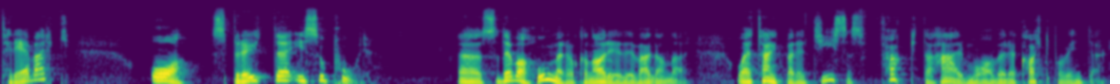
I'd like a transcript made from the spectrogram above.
treverk, og sprøyteisopor. Uh, så det var hummer og kanari i de veggene der. Og jeg tenkte bare Jesus, fuck, det her må ha vært kaldt på vinteren.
